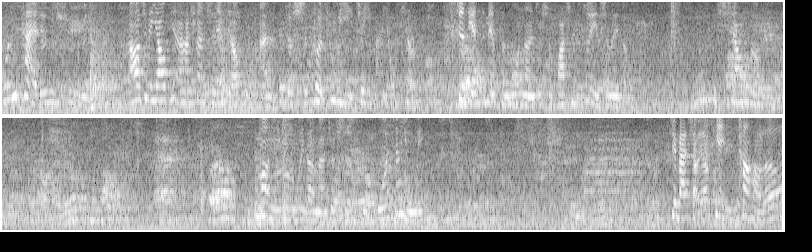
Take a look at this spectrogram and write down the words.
荤菜丢进去，然后这个腰片呢，它涮时间比较短，就时刻注意这一把腰片。这碟子里面粉末呢，就是花生碎之类的，这个香的。冒牛肉的味道呢，就是火锅香油味。这把小腰片已经烫好了。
